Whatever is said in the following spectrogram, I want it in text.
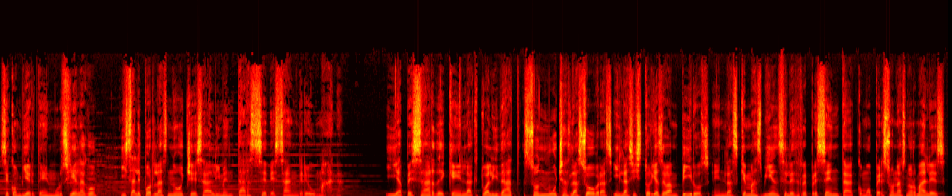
se convierte en murciélago y sale por las noches a alimentarse de sangre humana. Y a pesar de que en la actualidad son muchas las obras y las historias de vampiros en las que más bien se les representa como personas normales,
